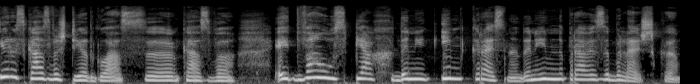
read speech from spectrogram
и разказващият глас казва едва успях да ни им кресна, да ни им направя забележка.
